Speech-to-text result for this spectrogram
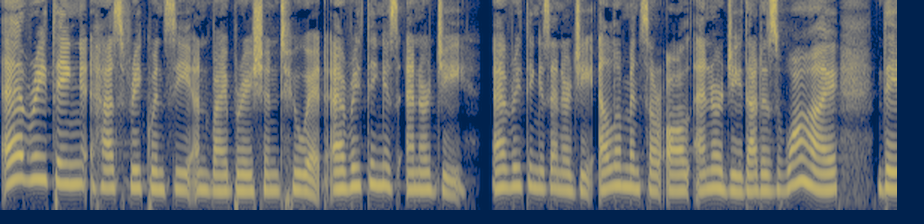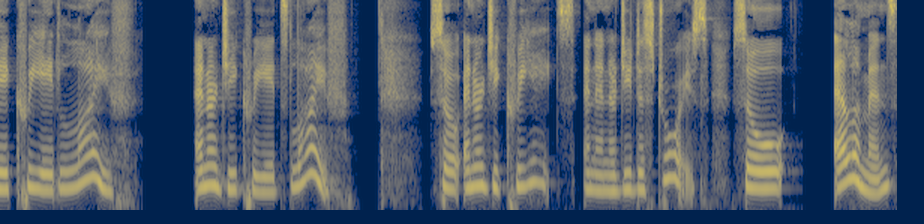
Everything has frequency and vibration to it. Everything is energy. Everything is energy. Elements are all energy. That is why they create life. Energy creates life. So, energy creates and energy destroys. So, elements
